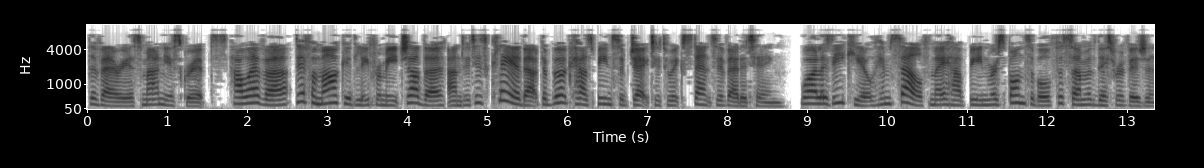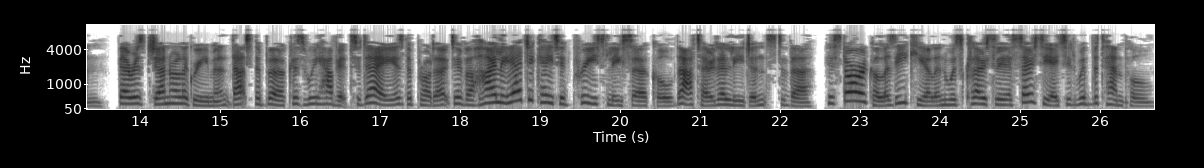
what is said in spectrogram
The various manuscripts, however, differ markedly from each other, and it is clear that the book has been subjected to extensive editing. While Ezekiel himself may have been responsible for some of this revision, there is general agreement that the book as we have it today is the product of a highly educated priestly circle that owed allegiance to the historical Ezekiel and was closely associated with the temple.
